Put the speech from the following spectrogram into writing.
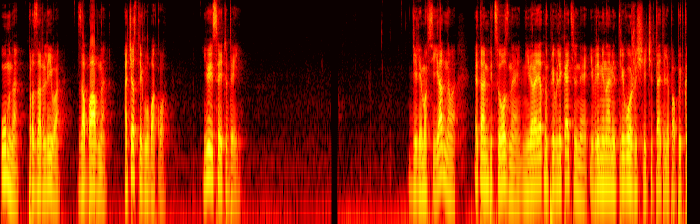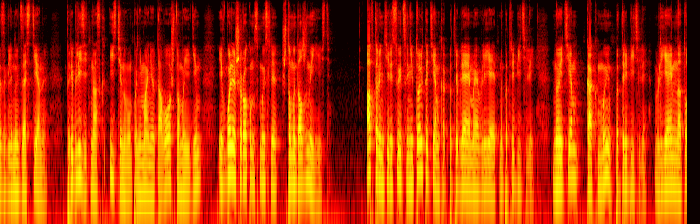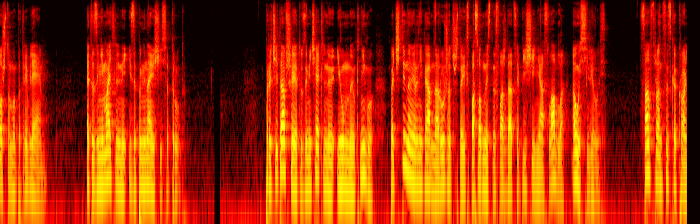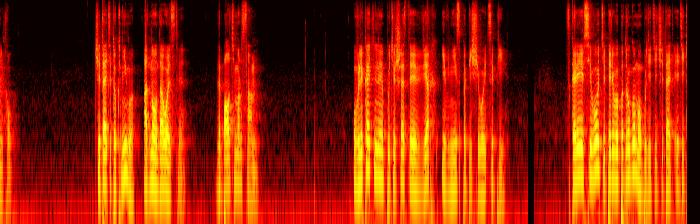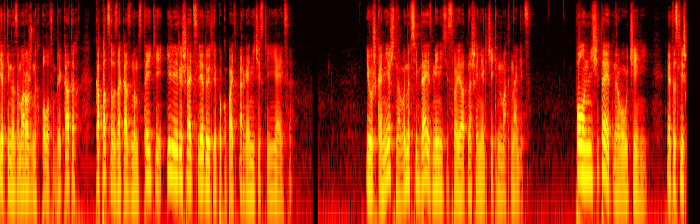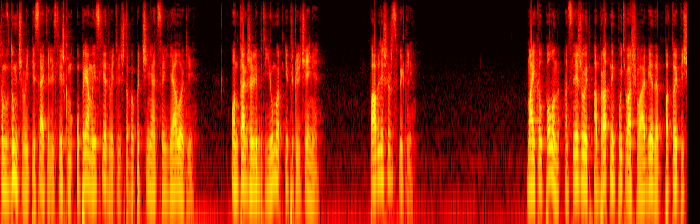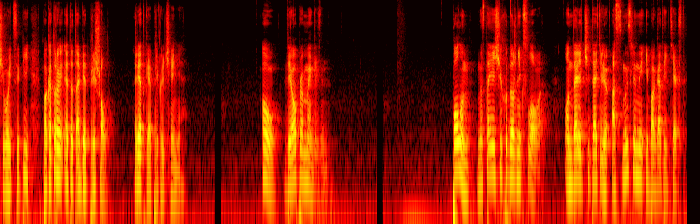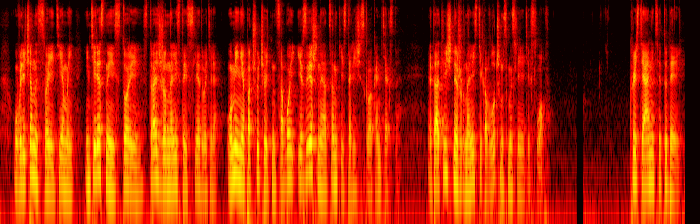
Умно, прозорливо, забавно, а часто и глубоко. USA Today Дилемма всеядного – это амбициозная, невероятно привлекательная и временами тревожащая читателя попытка заглянуть за стены – приблизить нас к истинному пониманию того, что мы едим, и в более широком смысле, что мы должны есть. Автор интересуется не только тем, как потребляемое влияет на потребителей, но и тем, как мы, потребители, влияем на то, что мы потребляем. Это занимательный и запоминающийся труд. Прочитавшие эту замечательную и умную книгу, почти наверняка обнаружат, что их способность наслаждаться пищей не ослабла, а усилилась. Сан-Франциско Chronicle Читать эту книгу – одно удовольствие. The Baltimore Sun. Увлекательное путешествие вверх и вниз по пищевой цепи. Скорее всего, теперь вы по-другому будете читать этикетки на замороженных полуфабрикатах, копаться в заказанном стейке или решать, следует ли покупать органические яйца. И уж, конечно, вы навсегда измените свое отношение к Chicken McNuggets. Полон не считает нравоучений. Это слишком вдумчивый писатель и слишком упрямый исследователь, чтобы подчиняться идеологии. Он также любит юмор и приключения. Publishers Weekly. Майкл Поллан отслеживает обратный путь вашего обеда по той пищевой цепи, по которой этот обед пришел. Редкое приключение. Oh, The Opera Magazine. Поллан – настоящий художник слова. Он дарит читателю осмысленный и богатый текст, увлеченность своей темой, интересные истории, страсть журналиста-исследователя, умение подшучивать над собой и взвешенные оценки исторического контекста. Это отличная журналистика в лучшем смысле этих слов. Christianity Today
